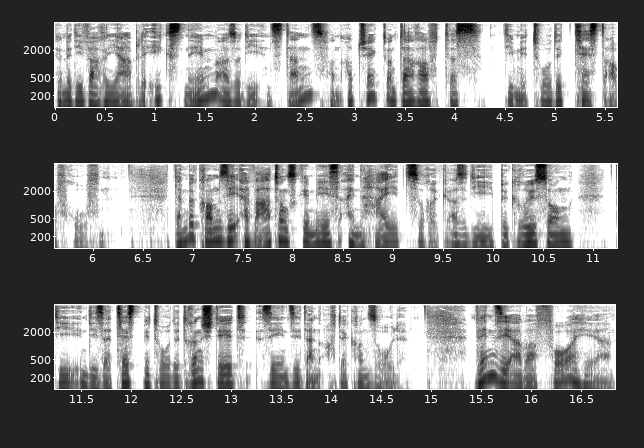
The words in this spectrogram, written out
wenn wir die Variable x nehmen, also die Instanz von Object und darauf das, die Methode Test aufrufen. Dann bekommen Sie erwartungsgemäß ein Hi zurück. Also die Begrüßung, die in dieser Testmethode drinsteht, sehen Sie dann auf der Konsole. Wenn Sie aber vorher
